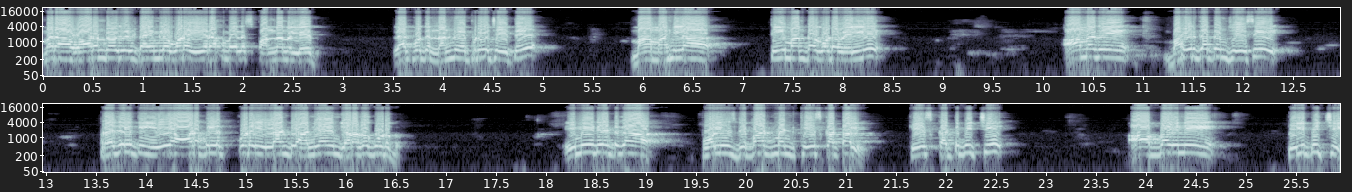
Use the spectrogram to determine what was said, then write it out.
మరి ఆ వారం రోజుల టైంలో కూడా ఏ రకమైన స్పందన లేదు. లేకపోతే నన్ను అప్రోచ్ అయితే మా మహిళ టీం అంతా కూడా వెళ్ళి ఆమెని బహిర్గతం చేసి ప్రజలకి ఏ ఆడపిల్లకి కూడా ఇలాంటి అన్యాయం జరగకూడదు. ఇమీడియట్గా పోలీస్ డిపార్ట్మెంట్ కేసు కట్టాలి. కేసు కట్టిపిచ్చి ఆ అబ్బాయిని పిలిపించి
